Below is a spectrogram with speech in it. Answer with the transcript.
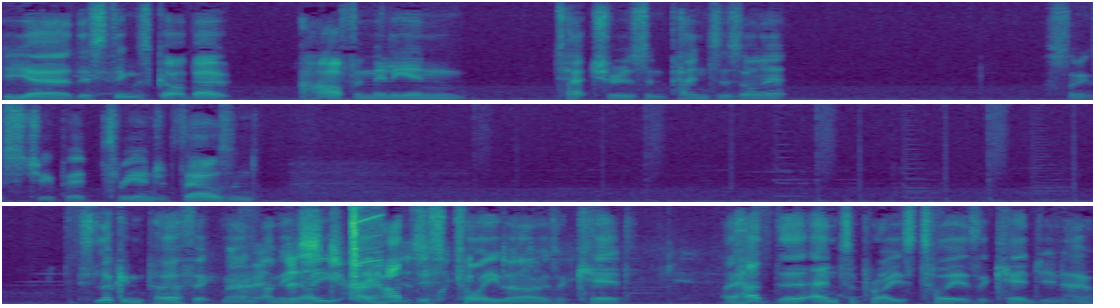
Yeah, this thing's got about half a million tetras and pentas on it. Something stupid. 300,000. Looking perfect, man. Alright, I mean, I, I had this toy when I was a kid. I had the Enterprise toy as a kid, you know.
